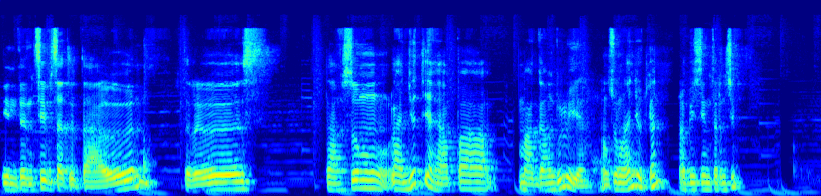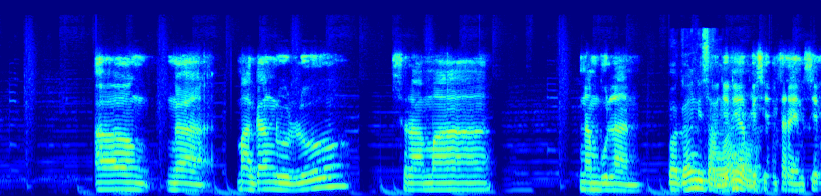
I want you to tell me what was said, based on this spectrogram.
intensif satu tahun, terus langsung lanjut ya apa magang dulu ya? Langsung lanjut kan habis internship? Oh, nggak magang dulu selama enam bulan. Magang di sana Jadi ya? habis internship,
